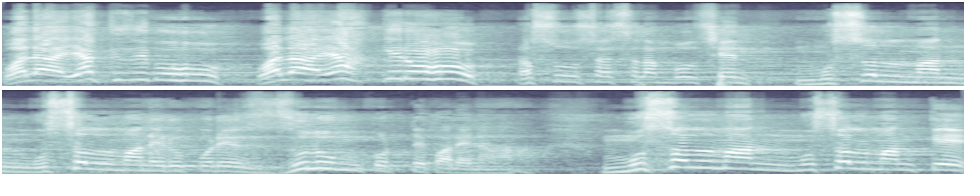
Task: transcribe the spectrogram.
ওয়ালা ইয়াকযিবুহু ওয়ালা বলছেন, মুসলমান মুসলমানের উপরে জুলুম করতে পারে না। মুসলমান মুসলমানকে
